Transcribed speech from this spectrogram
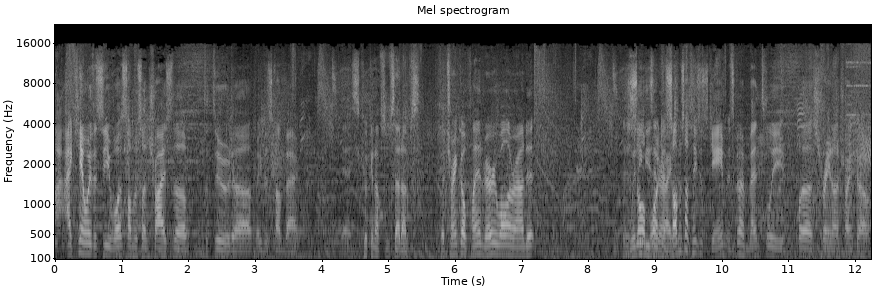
I, I can't wait to see what Summit Sun tries to, to do to make this comeback. Yes, cooking up some setups. But Trenko playing very well around it. This is so important because Summit interactions. Takes this game, it's going to mentally put a strain on Trenko.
